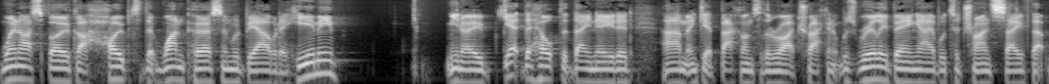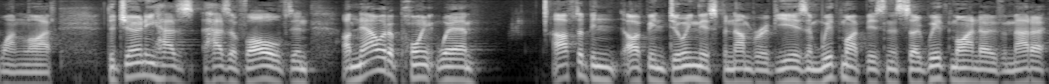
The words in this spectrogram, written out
When I spoke, I hoped that one person would be able to hear me, you know, get the help that they needed um, and get back onto the right track. And it was really being able to try and save that one life. The journey has has evolved, and I'm now at a point where after been I've been doing this for a number of years, and with my business, so with Mind Over Matter,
